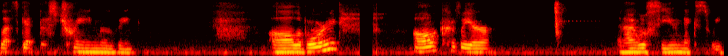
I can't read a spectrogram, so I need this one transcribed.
let's get this train moving. All aboard, all clear, and I will see you next week.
